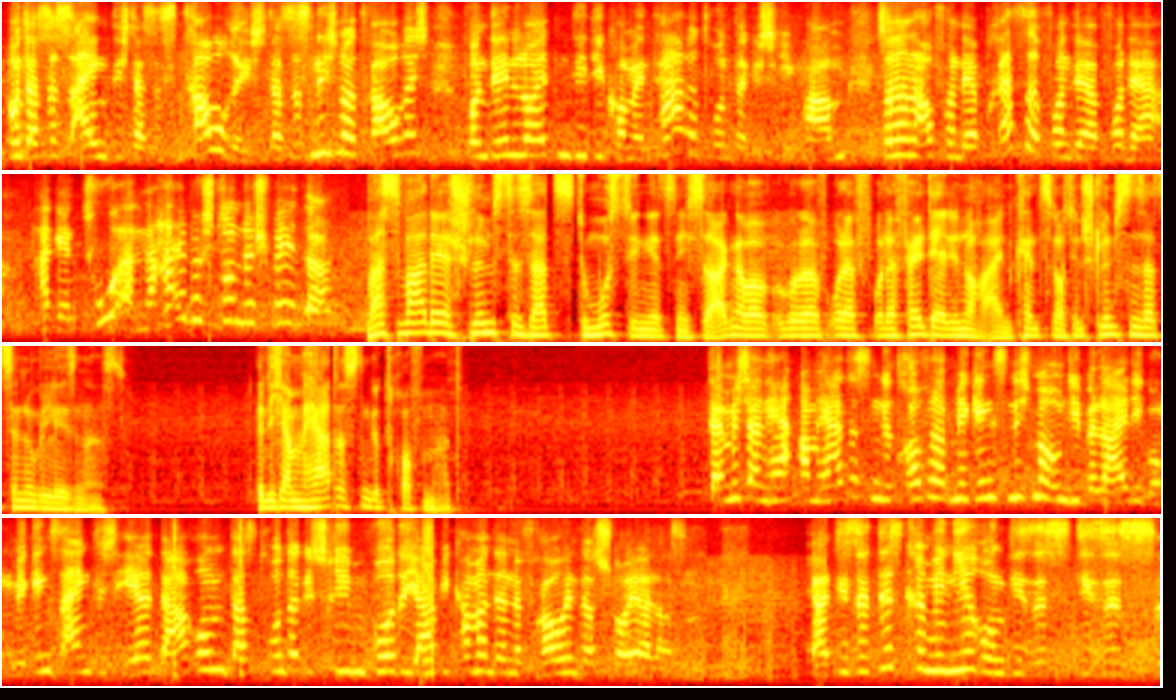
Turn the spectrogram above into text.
Und das ist eigentlich, das ist traurig. Das ist nicht nur traurig von den Leuten, die die Kommentare drunter geschrieben haben, sondern auch von der Presse, von der, von der Agentur, eine halbe Stunde später. Was war der schlimmste Satz? Du musst ihn jetzt nicht sagen, aber oder, oder, oder fällt der dir noch ein? Kennst du noch den schlimmsten Satz, den du gelesen hast? Der dich am härtesten getroffen hat? Der mich am härtesten getroffen hat, mir ging es nicht mal um die Beleidigung. Mir ging es eigentlich eher darum, dass drunter geschrieben wurde, ja, wie kann man denn eine Frau hinter das Steuer lassen? Ja, diese Diskriminierung, dieses, dieses, äh,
